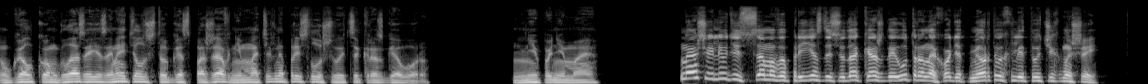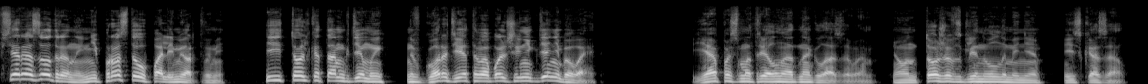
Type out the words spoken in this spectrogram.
Уголком глаза я заметил, что госпожа внимательно прислушивается к разговору. «Не понимаю». «Наши люди с самого приезда сюда каждое утро находят мертвых летучих мышей. Все разодраны, не просто упали мертвыми. И только там, где мы. В городе этого больше нигде не бывает». Я посмотрел на Одноглазого. Он тоже взглянул на меня и сказал.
